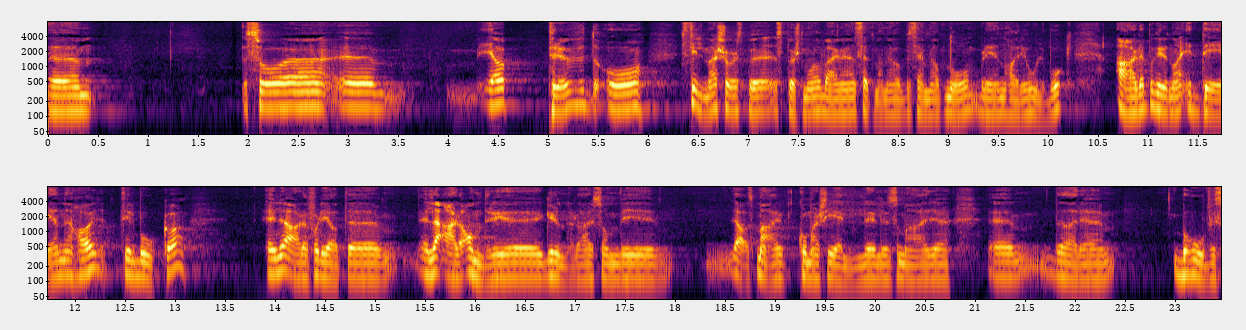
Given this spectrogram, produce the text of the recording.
Ehm, så eh, jeg har prøvd å stille meg sjøl spør spørsmålet hver gang jeg setter meg ned og bestemmer at nå blir en Harry Hole-bok. Er det pga. ideen jeg har til boka, eller er det at Eller er det andre grunner der som vi ja, som er kommersielle, eller som er eh, det derre behovet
